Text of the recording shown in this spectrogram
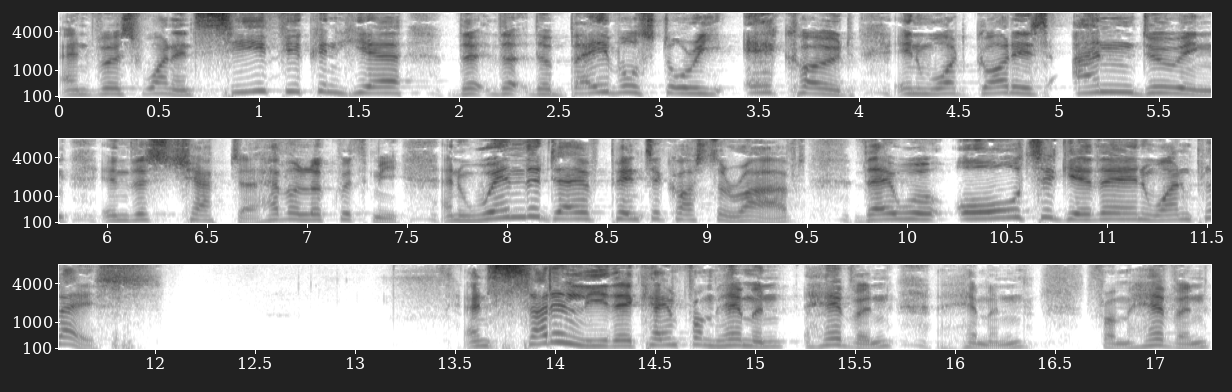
and verse 1 and see if you can hear the, the, the Babel story echoed in what God is undoing in this chapter. Have a look with me. And when the day of Pentecost Pentecost arrived, they were all together in one place. And suddenly there came from heaven, heaven, heaven, from heaven,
